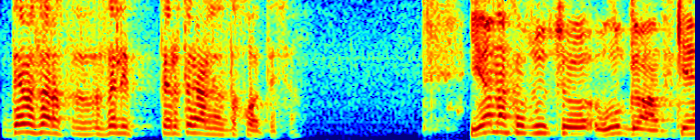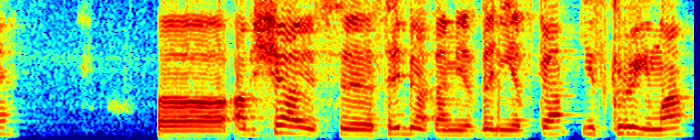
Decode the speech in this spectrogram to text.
де ви зараз взагалі територіально знаходитеся? Я нахожусь в Луганске, э, общаюсь э, с ребятами из Донецка, из Крыма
